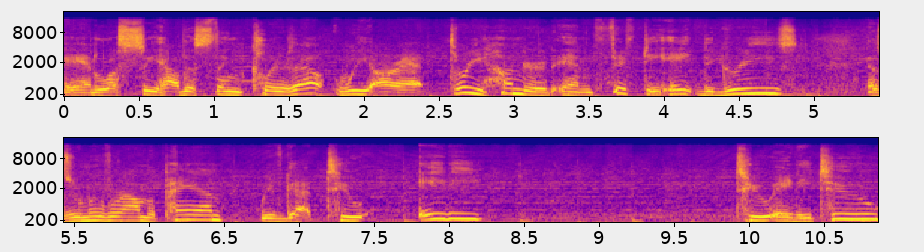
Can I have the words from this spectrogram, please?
and let's see how this thing clears out. We are at 358 degrees. As we move around the pan, we've got 280, 282,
